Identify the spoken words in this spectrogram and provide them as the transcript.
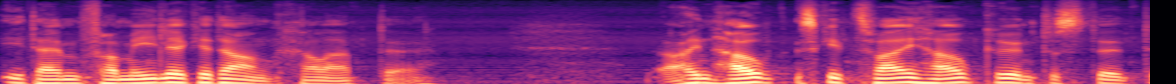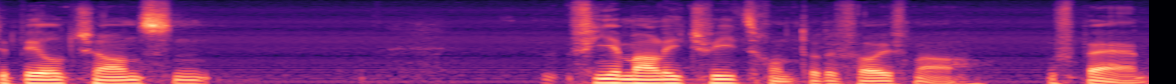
in diesem Familiengedanken lebt er. Ein Haupt, es gibt zwei Hauptgründe, dass der, der Bill Johnson viermal in die Schweiz kommt oder fünfmal auf Bern.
